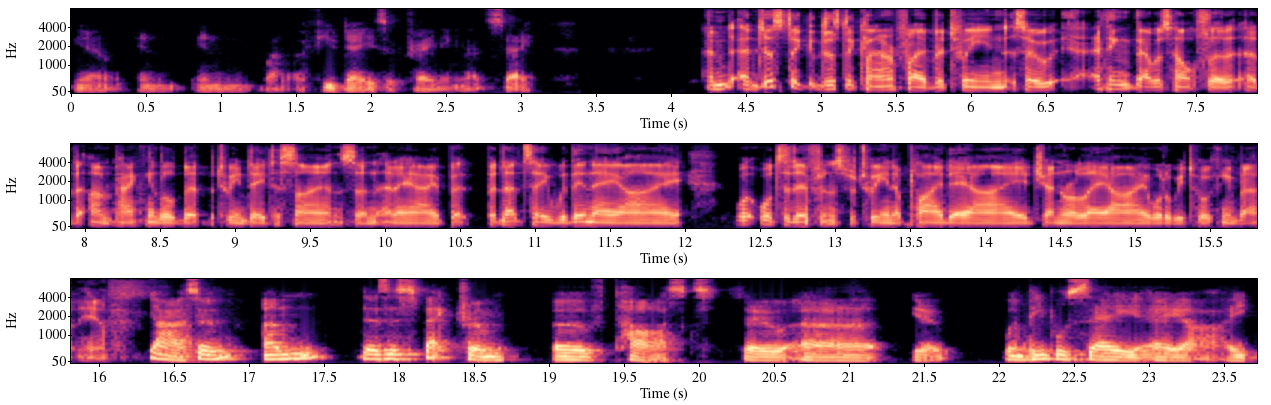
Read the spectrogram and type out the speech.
you know, in in well a few days of training, let's say. And and just to just to clarify between, so I think that was helpful at unpacking a little bit between data science and, and AI. But but let's say within AI, what, what's the difference between applied AI, general AI? What are we talking about here? Yeah, so um, there's a spectrum of tasks. So uh, you know, when people say AI,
